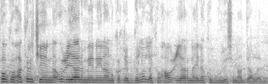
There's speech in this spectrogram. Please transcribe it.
koobka? Waxaan ka rajaynaynaa u ciyaari mayno inaanu ka qayb galno laakiin waxaan u ciyaarnaa inaan ka guulaysano haddii alla idmo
